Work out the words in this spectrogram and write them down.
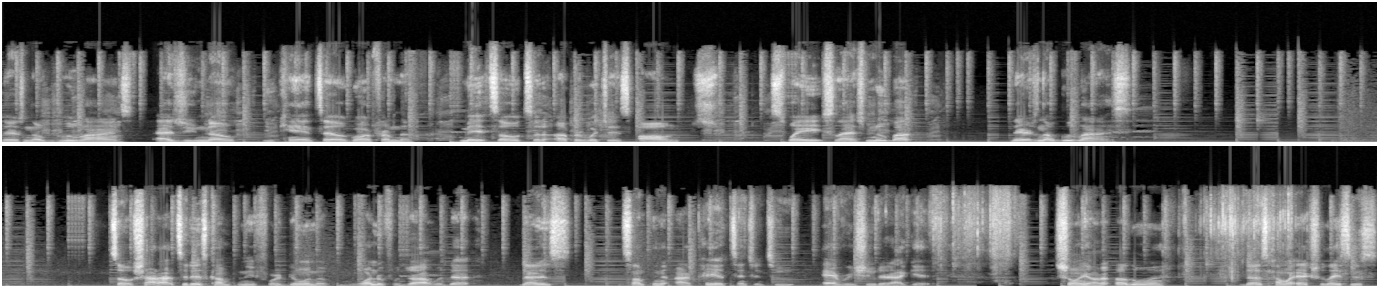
There's no glue lines. As you know, you can tell going from the midsole to the upper, which is all suede slash nubuck. There's no glue lines. So shout out to this company for doing a wonderful job with that. That is something I pay attention to every shoe that I get. Showing y'all the other one. Does come with extra laces,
